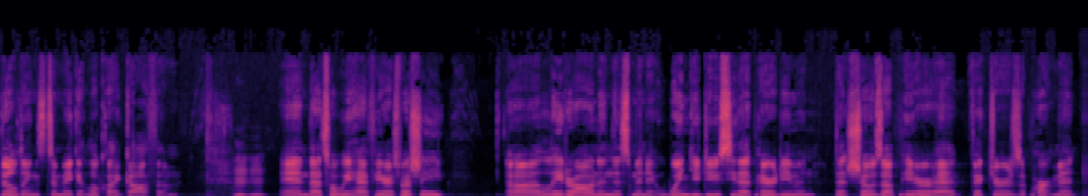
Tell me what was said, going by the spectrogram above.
buildings to make it look like Gotham. Mm-mm. And that's what we have here, especially uh, later on in this minute when you do see that parademon that shows up here at Victor's apartment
